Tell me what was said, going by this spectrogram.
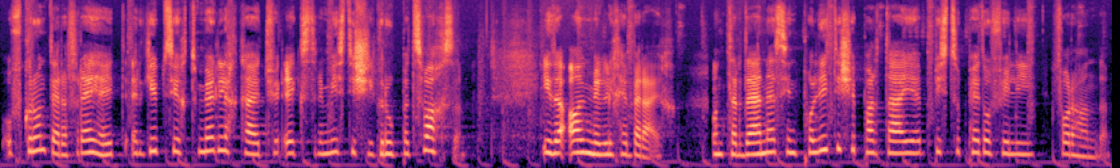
Aufgrund der Freiheit ergibt sich die Möglichkeit für extremistische Gruppen zu wachsen, in allen möglichen Bereichen. Unter denen sind politische Parteien bis zu Pädophilie vorhanden.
